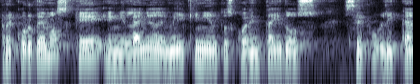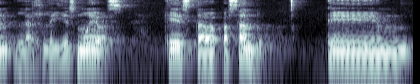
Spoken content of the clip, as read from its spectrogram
Recordemos que en el año de 1542 se publican las leyes nuevas. ¿Qué estaba pasando? Em,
